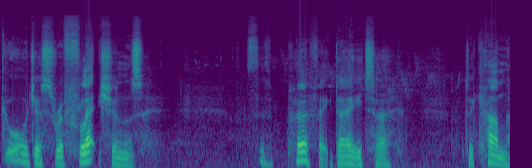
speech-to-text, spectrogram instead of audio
Gorgeous reflections. This is a perfect day to, to come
